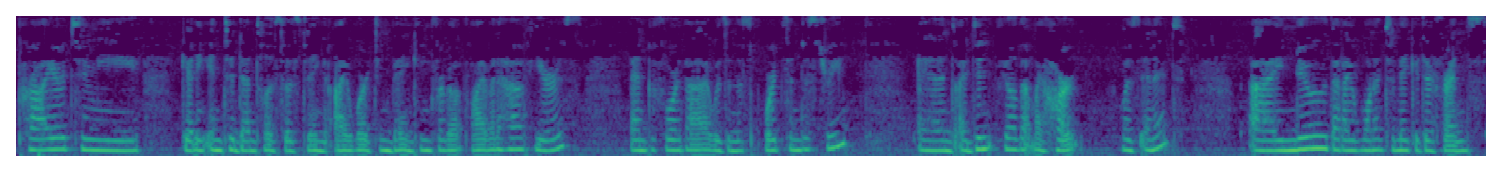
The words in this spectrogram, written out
prior to me getting into dental assisting, I worked in banking for about five and a half years. And before that, I was in the sports industry. And I didn't feel that my heart was in it. I knew that I wanted to make a difference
